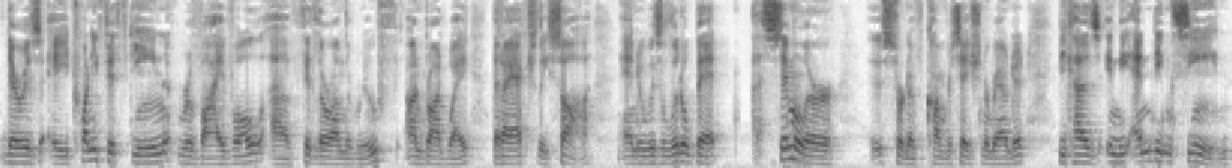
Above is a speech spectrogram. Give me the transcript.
there was a 2015 revival of Fiddler on the Roof on Broadway that I actually saw, and it was a little bit a similar uh, sort of conversation around it because in the ending scene,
